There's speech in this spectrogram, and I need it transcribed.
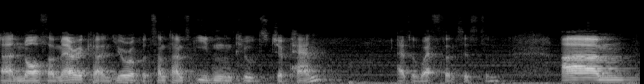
uh, North America and Europe, but sometimes even includes Japan as a Western system. Um,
